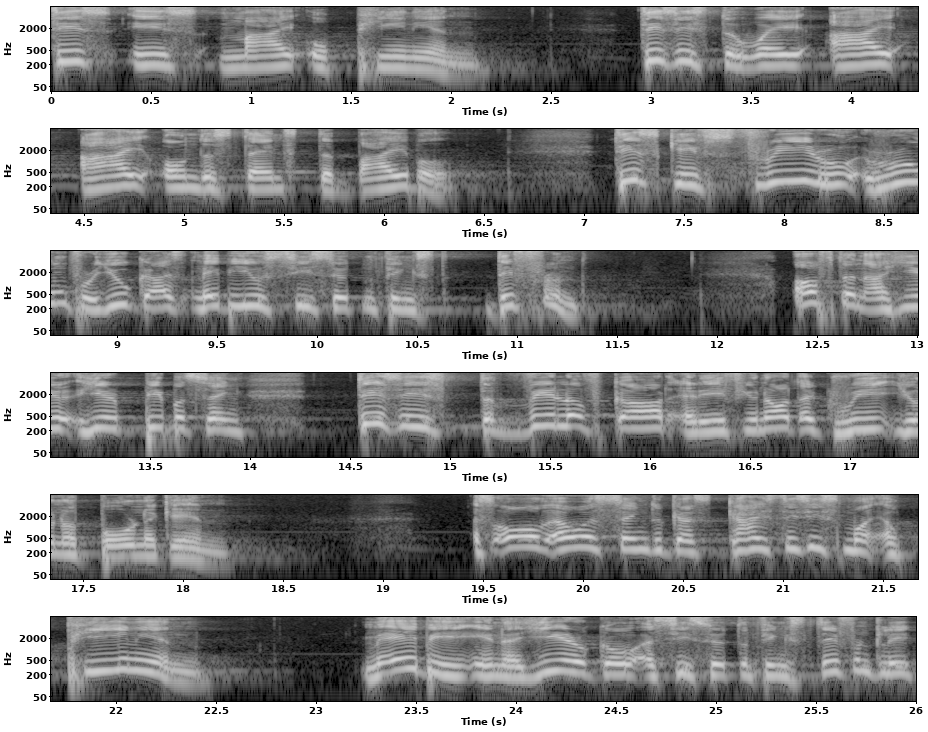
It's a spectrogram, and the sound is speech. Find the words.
this is my opinion. This is the way I, I understand the Bible. This gives free room for you guys. Maybe you see certain things different. Often I hear, hear people saying, This is the will of God, and if you not agree, you're not born again. As all I was saying to guys, guys, this is my opinion. Maybe in a year ago I see certain things differently,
